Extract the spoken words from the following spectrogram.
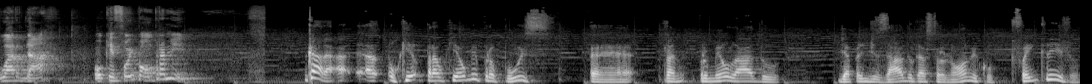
guardar o que foi bom para mim. Cara, a- a- o que, para o que eu me propus, é, para o meu lado de aprendizado gastronômico, foi incrível.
